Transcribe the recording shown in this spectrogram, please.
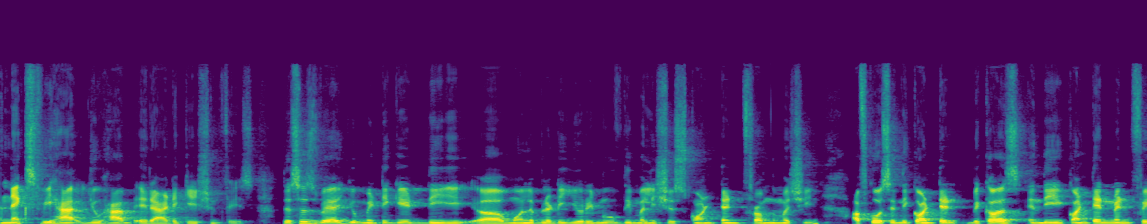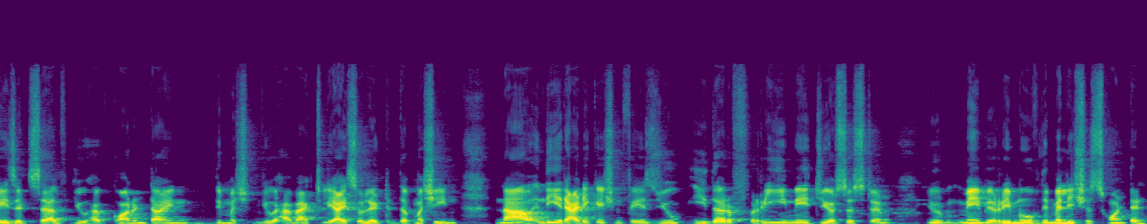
next we have you have eradication phase. This is where you mitigate the uh, vulnerability you remove the malicious content from the machine. Of course in the content because in the containment phase itself you have quarantined the machine you have actually isolated the machine. Now in the eradication phase you either re-image your system you maybe remove the malicious content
